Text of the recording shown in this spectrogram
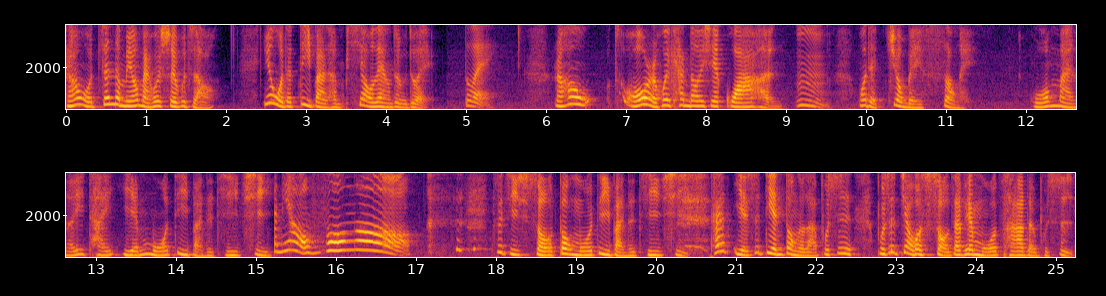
然后我真的没有买会睡不着，因为我的地板很漂亮，对不对？对。然后偶尔会看到一些刮痕。嗯。我得就没送哎！我买了一台研磨地板的机器。你好疯哦！自己手动磨地板的机器，它也是电动的啦，不是不是叫我手在边摩擦的，不是，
